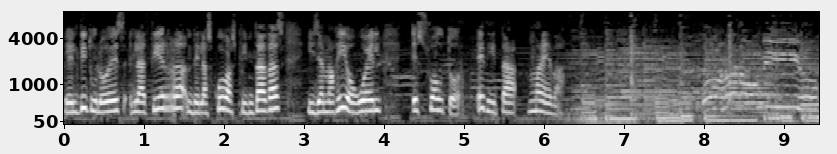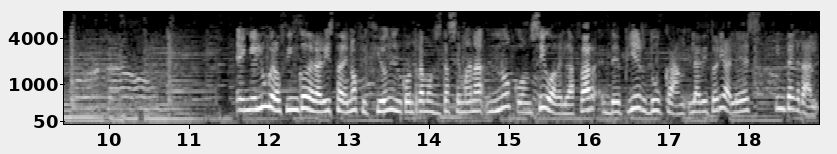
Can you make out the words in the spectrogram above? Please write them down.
El título es La tierra de las cuevas pintadas y Jean-Marie es su autor. Edita Maeva. En el número 5 de la lista de no ficción encontramos esta semana No consigo adelgazar de Pierre Ducan. La editorial es Integral.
